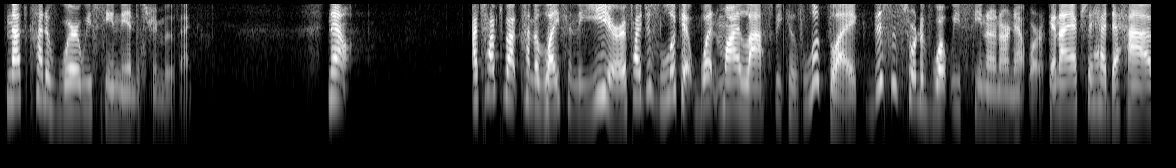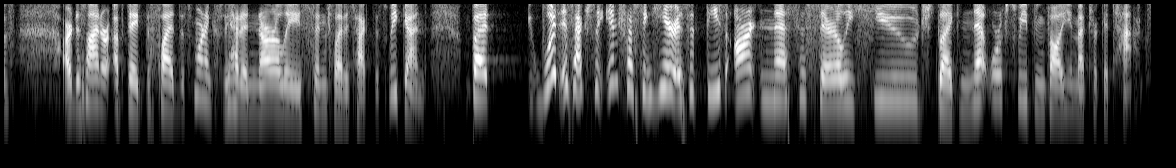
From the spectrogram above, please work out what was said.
And that's kind of where we've seen the industry moving. Now, I talked about kind of life in the year. If I just look at what my last week has looked like, this is sort of what we've seen on our network. And I actually had to have our designer update the slide this morning because we had a gnarly SYN flood attack this weekend. But what is actually interesting here is that these aren't necessarily huge, like network sweeping volumetric attacks.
